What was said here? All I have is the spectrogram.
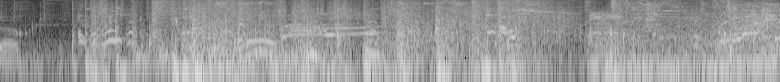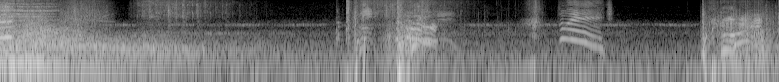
Yes. Oh!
